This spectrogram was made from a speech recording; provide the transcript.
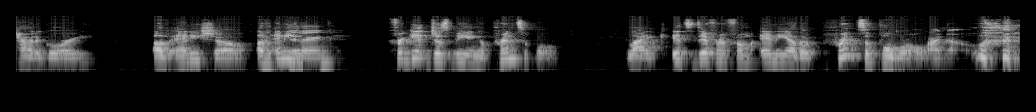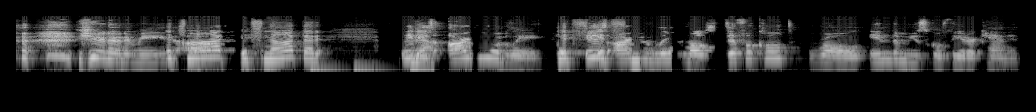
category of any show, of No any kidding. forget just being a principal. Like it's different from any other principal role I know. you know what I mean? It's Uh, not. It's not that. It yeah. is arguably It's. it is it's arguably the most difficult role in the musical theater canon.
